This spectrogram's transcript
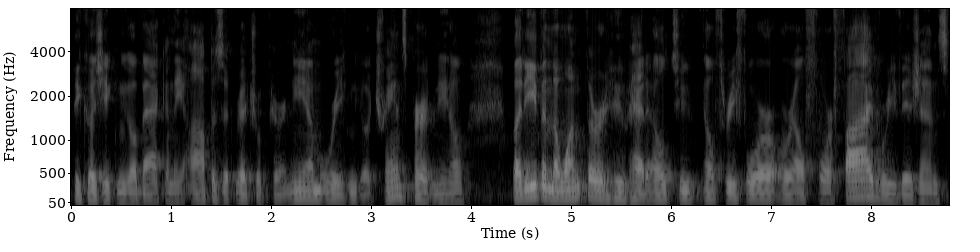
because you can go back in the opposite retroperitoneum or you can go transperitoneal. But even the one-third who had L2, L3-4 or L4-5 revisions,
